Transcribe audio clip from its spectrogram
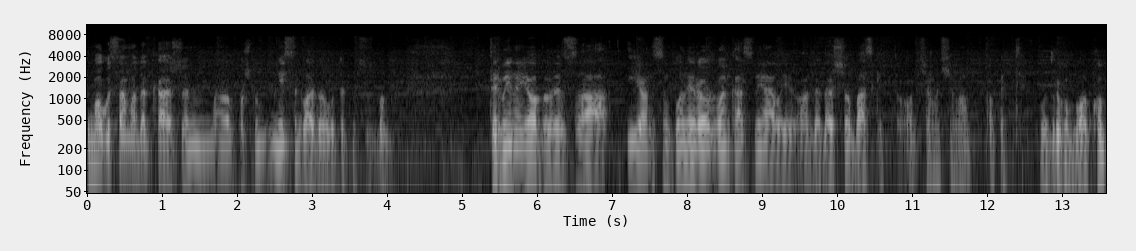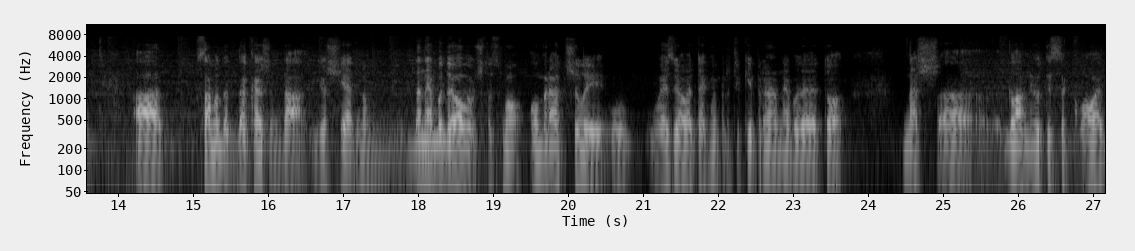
Mogu samo da kažem, a, pošto nisam gledao utakmicu zbog termina i obaveza i onda sam planirao odgledam kasnije, ali onda je došao basket, o čemu ćemo opet u drugom bloku. A samo da, da kažem, da, još jednom, da ne bude ovo što smo omračili u, u vezi ove tekme protiv Kipra, ne bude to naš a, glavni utisak, ovo je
